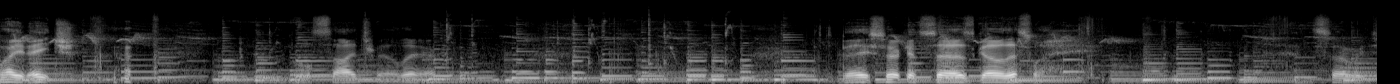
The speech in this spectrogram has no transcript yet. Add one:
White H. little side trail there. The Bay Circuit says go this way. And so we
